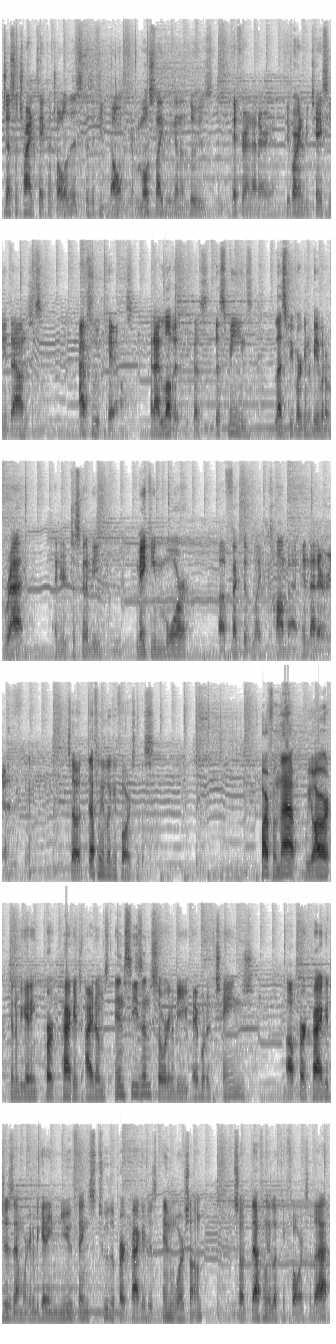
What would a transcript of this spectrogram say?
just to try and take control of this because if you don't, you're most likely going to lose if you're in that area. People are going to be chasing you down. It's just absolute chaos. And I love it because this means less people are going to be able to rat and you're just going to be making more effective like combat in that area. so definitely looking forward to this. Apart from that, we are going to be getting perk package items in season, so we're going to be able to change uh, perk packages and we're going to be getting new things to the perk packages in Warzone. So definitely looking forward to that.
